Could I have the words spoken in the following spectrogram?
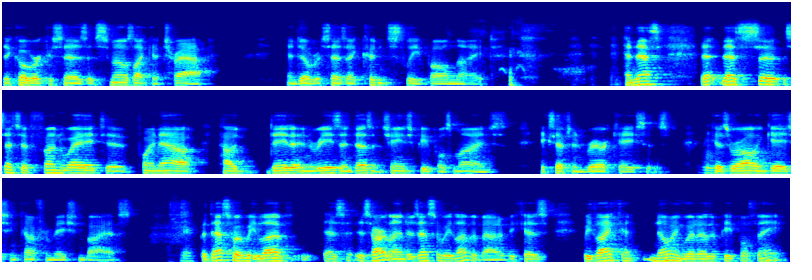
the coworker says, it smells like a trap. And Dilbert says, I couldn't sleep all night. and that's that, that's so, such a fun way to point out how data and reason doesn't change people's minds, except in rare cases, mm-hmm. because we're all engaged in confirmation bias. Sure. But that's what we love as, as Heartlanders. That's what we love about it because we like knowing what other people think.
